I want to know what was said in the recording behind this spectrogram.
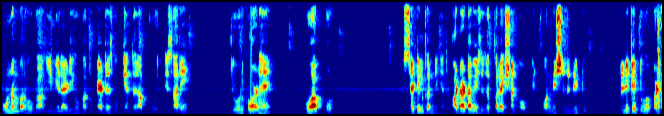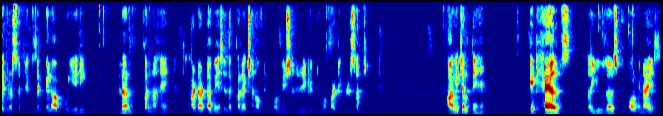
फ़ोन नंबर होगा ईमेल आईडी होगा तो एड्रेस बुक के अंदर आपको इतने सारे जो रिकॉर्ड हैं, वो आपको सेटल करने हैं। तो a database is a collection of information relate to related to a particular subject simple आपको यही लर्न करना है कि a database is a collection of information related to a particular subject आगे चलते हैं। It helps the users to organise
